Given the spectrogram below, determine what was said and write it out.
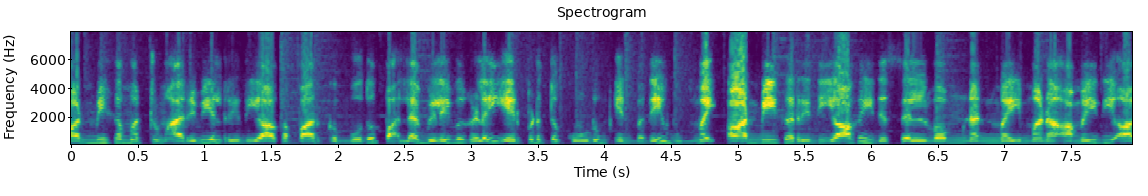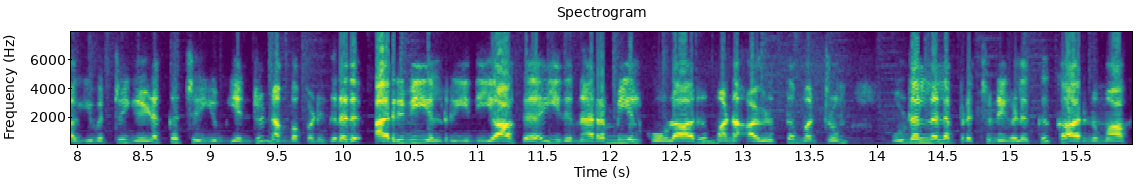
ஆன்மீக மற்றும் அறிவியல் ரீதியாக பார்க்கும்போது பல விளைவுகளை ஏற்படுத்தக்கூடும் என்பதே உண்மை. ஆன்மீக ரீதியாக இது செல்வம் நன்மை மன அமைதி ஆகியவற்றை இழக்கச் செய்யும் என்று நம்பப்படுகிறது. அறிவியல் ரீதியாக இது நரம்பியல் கோளாறு மன அழுத்தம் மற்றும் உடல்நல பிரச்சனைகளுக்கு காரணமாக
